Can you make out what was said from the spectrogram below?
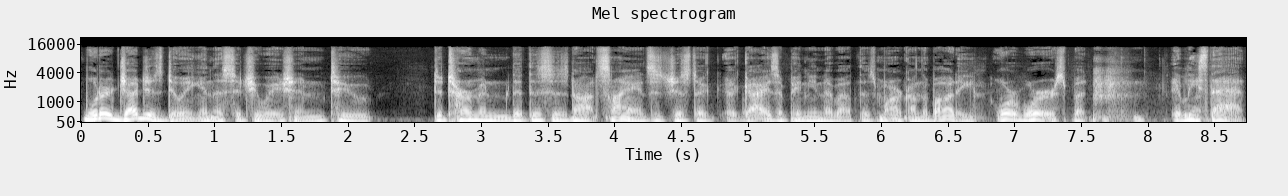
what are judges doing in this situation to determine that this is not science. It's just a, a guy's opinion about this mark on the body, or worse, but at least that.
